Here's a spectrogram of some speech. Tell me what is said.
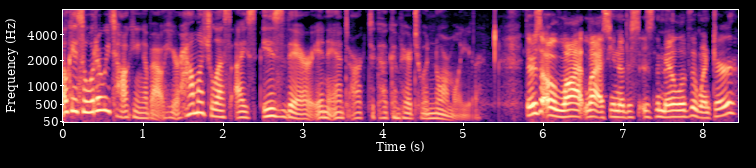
Okay, so what are we talking about here? How much less ice is there in Antarctica compared to a normal year? There's a lot less. You know, this is the middle of the winter.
